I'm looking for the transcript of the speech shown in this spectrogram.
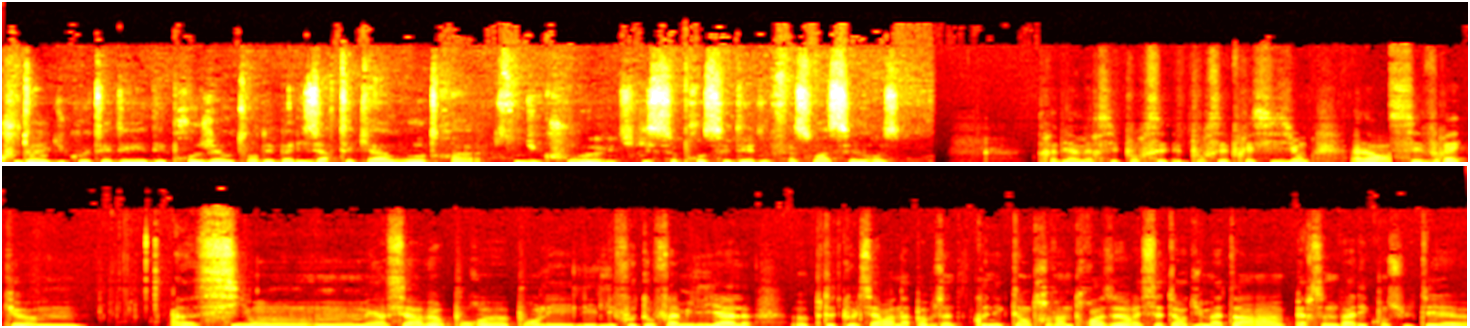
coup d'œil du côté des, projets autour des balises RTK ou autres qui du coup utilisent ce procédé de façon assez heureuse. Très bien, merci pour ces, pour ces précisions. Alors c'est vrai que hum, euh, si on, met un serveur pour, euh, pour les, les, photos familiales, euh, peut-être que le serveur n'a pas besoin de connecter entre 23h et 7h du matin. Hein. personne va aller consulter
